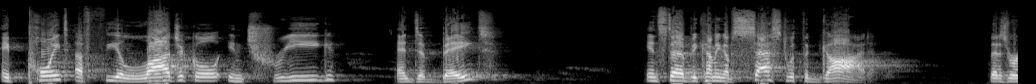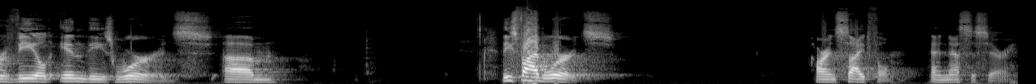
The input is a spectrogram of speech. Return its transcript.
a point of theological intrigue and debate instead of becoming obsessed with the God that is revealed in these words. Um, these five words are insightful and necessary.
